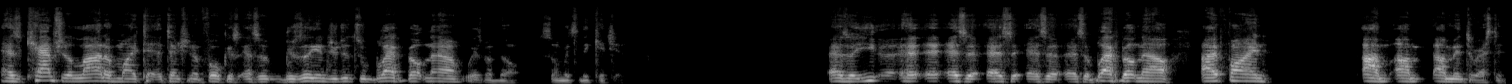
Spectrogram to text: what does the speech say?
has captured a lot of my t- attention and focus as a Brazilian Jiu-Jitsu black belt. Now, where's my belt? So it's in the kitchen. As a as a as a as a as a black belt now, I find I'm I'm I'm interested.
